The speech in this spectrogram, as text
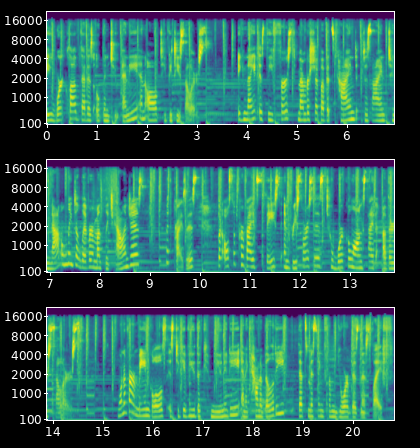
a work club that is open to any and all TPT sellers. Ignite is the first membership of its kind designed to not only deliver monthly challenges with prizes, but also provide space and resources to work alongside other sellers. One of our main goals is to give you the community and accountability that's missing from your business life.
